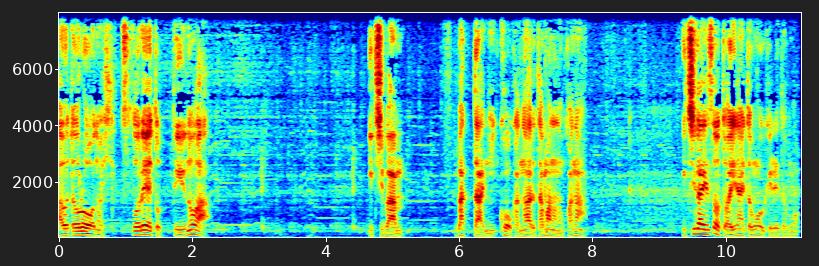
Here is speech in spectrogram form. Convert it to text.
アウトローのストレートっていうのは一番バッターに効果のある球なのかな。一概にそうとは言えないと思うけれども、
